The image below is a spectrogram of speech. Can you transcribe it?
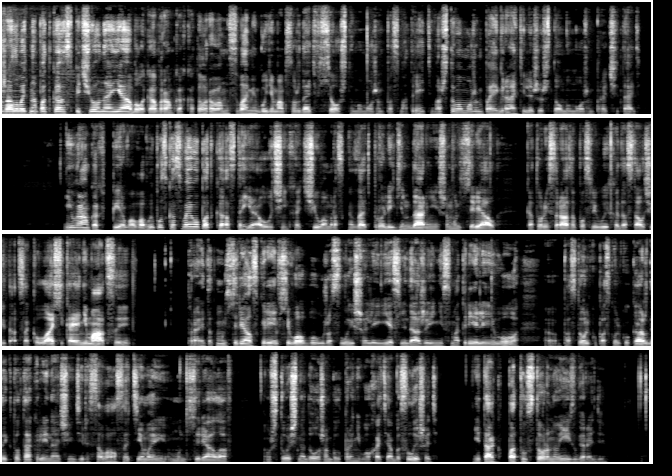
Пожаловать на подкаст «Печеное яблоко», в рамках которого мы с вами будем обсуждать все, что мы можем посмотреть, во что мы можем поиграть или же что мы можем прочитать. И в рамках первого выпуска своего подкаста я очень хочу вам рассказать про легендарнейший мультсериал, который сразу после выхода стал считаться классикой анимации. Про этот мультсериал, скорее всего, вы уже слышали, если даже и не смотрели его, Э, постольку, поскольку каждый, кто так или иначе интересовался темой мультсериалов, уж точно должен был про него хотя бы слышать. Итак, «По ту сторону изгороди».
